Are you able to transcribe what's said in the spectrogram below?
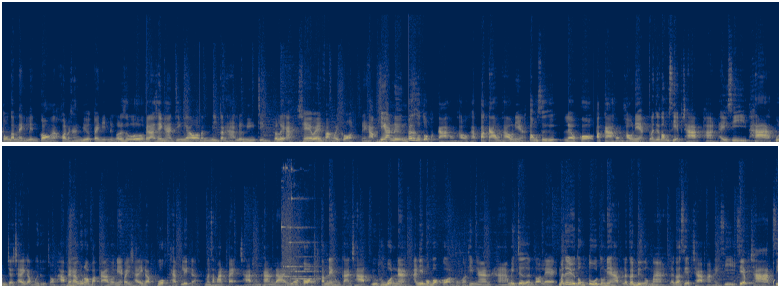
ตรงตำแหน่งเลนส์กล้องอะค่อนข้างเยอะไปนิดนึงก็รู้สึกเออเวลาใช้งานจริงแล้วอะมันมีปัญหาเรื่องนี้จริงก็เลยอะแชร์ไว้ให้ฟังไว้ก่อนนะครับอีกอันหนึงก็คือตัวปากกาของเขาครับปากกาของเขาเนี่ยต้องซื้อแล้วก็ปากกาของเขาเนี่ยมันจะต้องเสียบชาร์จผ่าน Type C ถ้าคุณจะใช้กับมือถือจอพับแต่ถ้าคุณเอาปากกาตัวนี้ไปใช้กับพวกแท็บเล็ตอะมันสามารถแปะชาร์จข้างๆได้ แล้วก็ตำแหน่งของการชาร์จอยู่ข้างบนนะอันนี้ผมบอกก่อนผมกับทีมงานหาไม่เจอกันตอนแรกมันจะอยู่ตรงตูดตรงนี้ครับแล้วก็ดึงออกมาแล้วก็เสียบชาร์จผ่าน Type C เสียบชาร์จ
